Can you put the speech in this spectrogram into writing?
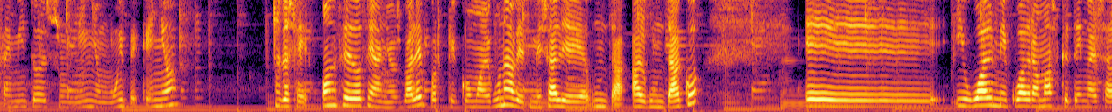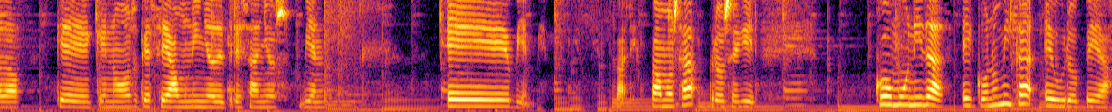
Jaimito es un niño muy pequeño, no sé, 11, 12 años, ¿vale? Porque como alguna vez me sale algún taco, eh, igual me cuadra más que tenga esa edad, que, no que sea un niño de 3 años. Bien. Eh, bien, bien. Vale, vamos a proseguir. Comunidad Económica Europea.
